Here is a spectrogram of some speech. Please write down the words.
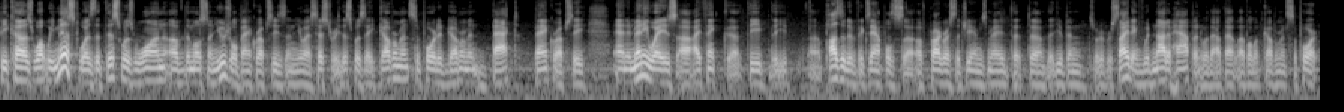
because what we missed was that this was one of the most unusual bankruptcies in U.S. history. This was a government supported, government backed bankruptcy. And in many ways, uh, I think uh, the, the positive examples uh, of progress that GM's made that, uh, that you've been sort of reciting would not have happened without that level of government support.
